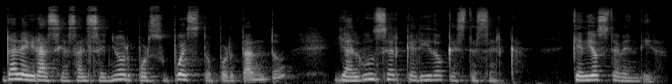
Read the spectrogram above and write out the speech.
Dale gracias al Señor, por supuesto, por tanto, y a algún ser querido que esté cerca. Que Dios te bendiga.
